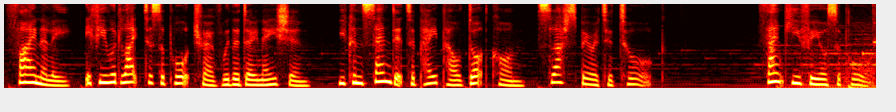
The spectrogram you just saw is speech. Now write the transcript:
Finally, if you would like to support Trev with a donation, you can send it to paypal.com slash spiritedtalk. Thank you for your support.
